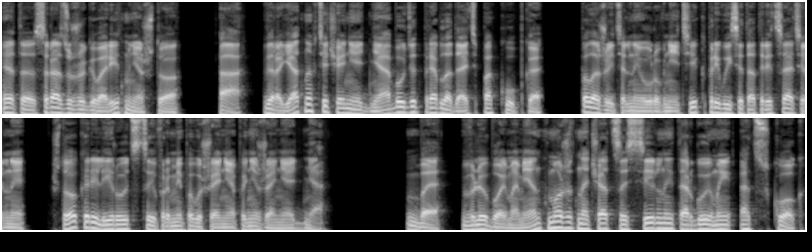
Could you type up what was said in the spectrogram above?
Это сразу же говорит мне, что а. Вероятно, в течение дня будет преобладать покупка, Положительные уровни ТИК превысят отрицательные, что коррелирует с цифрами повышения-понижения дня. Б. В любой момент может начаться сильный торгуемый отскок,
